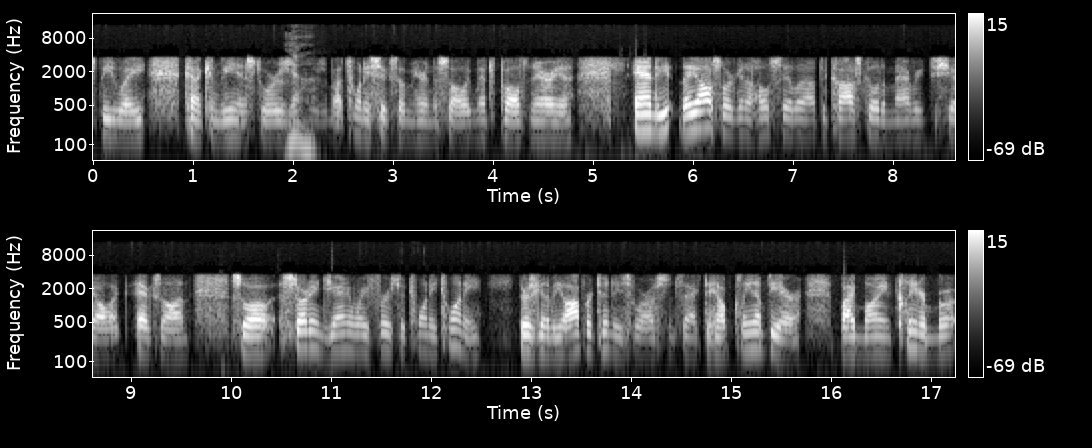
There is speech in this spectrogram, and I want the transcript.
Speedway kind of convenience stores. Yeah. There's about 26 of them here in the Salt Lake metropolitan area, and they also are going to wholesale it out to Costco, to Maverick, to Shell, Exxon. So uh, starting January 1st of 2020 there's going to be opportunities for us, in fact, to help clean up the air by buying cleaner bur-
